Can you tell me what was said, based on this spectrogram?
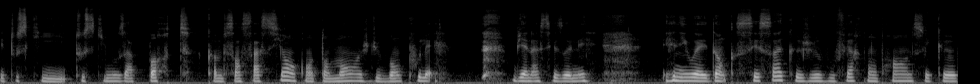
et tout ce qui tout ce qui nous apporte comme sensation quand on mange du bon poulet bien assaisonné. Anyway, donc c'est ça que je veux vous faire comprendre, c'est que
